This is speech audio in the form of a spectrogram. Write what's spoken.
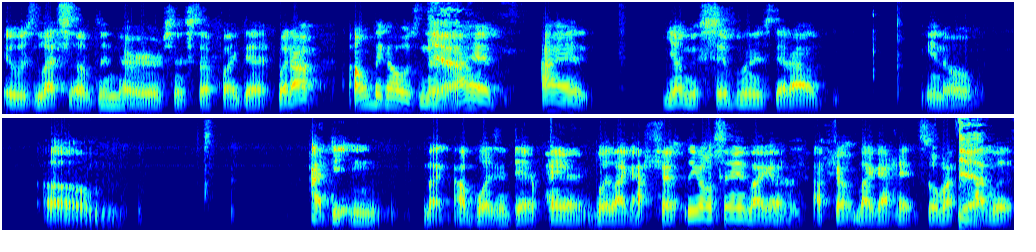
it was less of the nerves and stuff like that. But I I don't think I was nervous. Yeah. I had I had younger siblings that I, you know, um, I didn't like I wasn't their parent, but like I felt, you know what I'm saying? Like I, I felt like I had. So my, yeah. I have a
